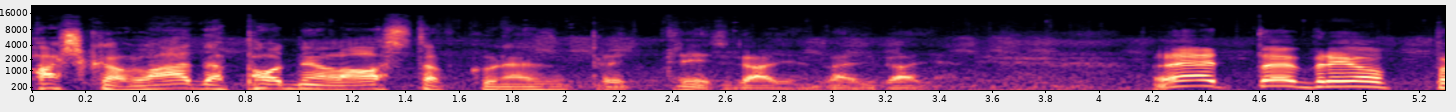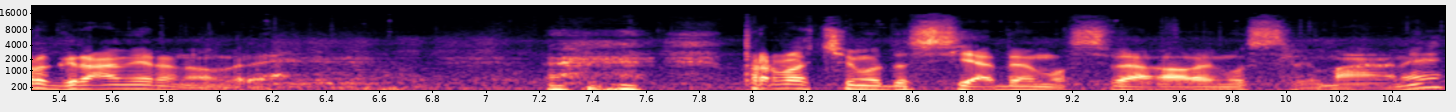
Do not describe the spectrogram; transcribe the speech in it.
Haška vlada podnela ostavku, ne znam, pred 30 godina, 20 godina. E, to je bilo programirano, bre. prvo ćemo da sjebemo sve ove muslimane,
